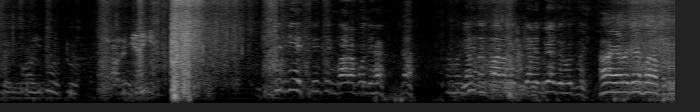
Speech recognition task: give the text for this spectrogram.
हा. एकदाच बारा पोते, हा याला घ्या बारा पोते.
